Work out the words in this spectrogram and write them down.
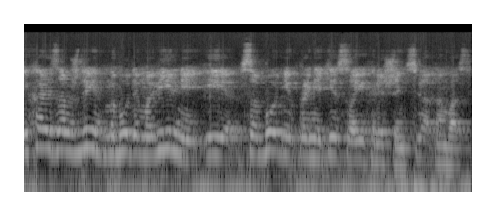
І хай завжди ми будемо вільні і свободні в прийнятті своїх рішень. Святом вас!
